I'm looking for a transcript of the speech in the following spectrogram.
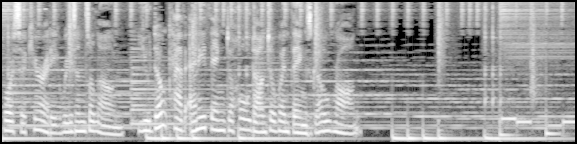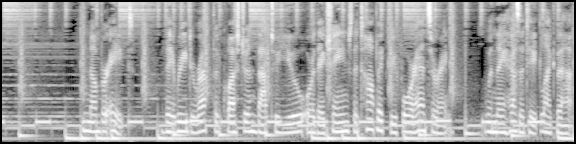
For security reasons alone, you don't have anything to hold on to when things go wrong. Number 8. They redirect the question back to you or they change the topic before answering. When they hesitate like that,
